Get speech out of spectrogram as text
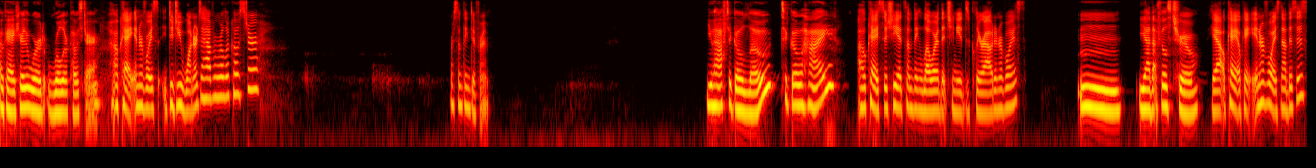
Okay, I hear the word roller coaster. Okay, inner voice. Did you want her to have a roller coaster? Or something different? You have to go low to go high. Okay, so she had something lower that she needed to clear out in her voice? Mm, yeah, that feels true. Yeah. Okay. Okay. Inner voice. Now, this is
